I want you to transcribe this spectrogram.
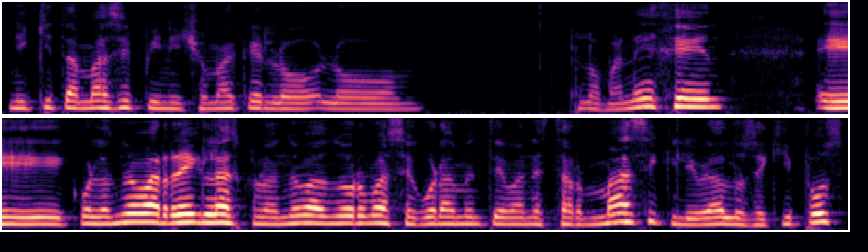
Nikita Mazepin y Schumacher lo, lo, lo manejen. Eh, con las nuevas reglas, con las nuevas normas, seguramente van a estar más equilibrados los equipos.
